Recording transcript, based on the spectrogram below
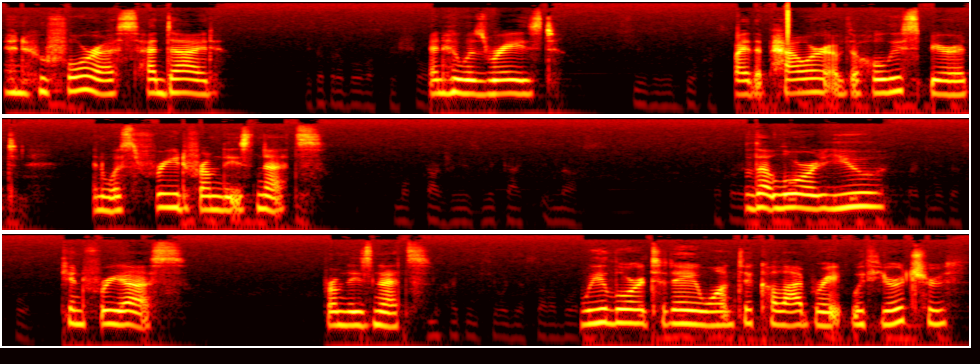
and who for us had died, and who was raised by the power of the Holy Spirit and was freed from these nets. that, Lord, you can free us from these nets. We, Lord, today want to collaborate with your truth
